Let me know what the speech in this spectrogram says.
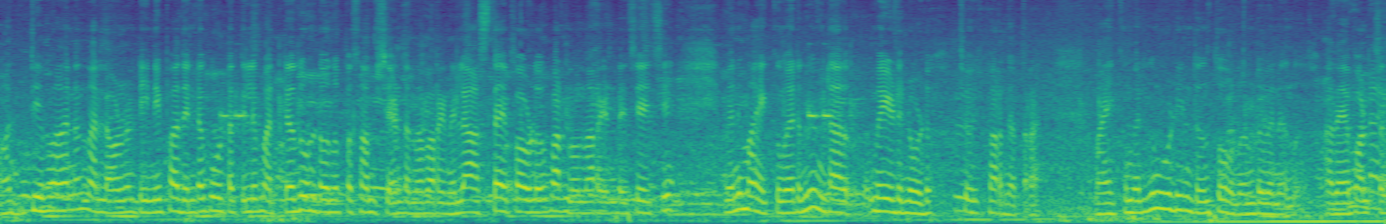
മദ്യപാനം നല്ലോണം ഉണ്ട്. ഇനിയിപ്പോൾ അതിന്റെ കൂട്ടത്തിൽ മറ്റേതും ഉണ്ടോ ഇപ്പോൾ സംശയം ഉണ്ടെന്നാണ് പറയുന്നത്. ലാസ്റ്റ് ആയപ്പോൾ അവൾ പറഞ്ഞു എന്നറിയണ്ടേ ചേച്ചി ഇവന് മയക്കുമരുന്ന് ഉണ്ടാ മെയ്ഡിനോട് ചോദിച്ച് പറഞ്ഞത്ര. മയക്കുമരുന്നും കൂടി ഉണ്ടെന്ന് തോന്നുന്നുണ്ട് ഇവനെന്ന്. അതേപോലത്തെ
